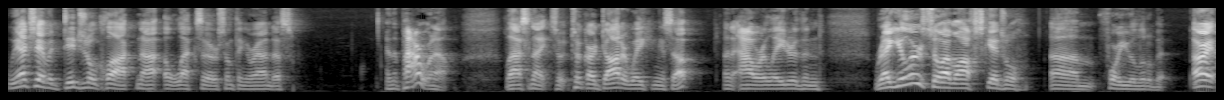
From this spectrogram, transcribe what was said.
we actually have a digital clock, not Alexa or something around us. And the power went out last night. So it took our daughter waking us up an hour later than regular. So I'm off schedule um, for you a little bit. All right.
